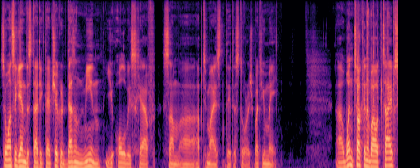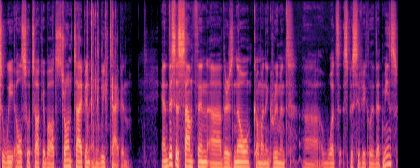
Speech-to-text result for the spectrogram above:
So once again, the static type checker doesn't mean you always have some uh, optimized data storage, but you may. Uh, when talking about types, we also talk about strong typing and weak typing. And this is something, uh, there's no common agreement uh, what specifically that means.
